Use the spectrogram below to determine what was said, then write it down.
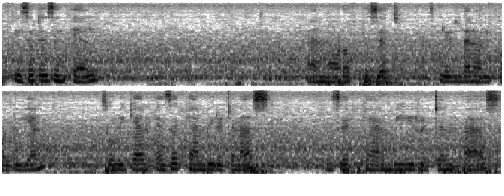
If z is in L and mod of z is greater than or equal to n. So we can z can be written as z can be written as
